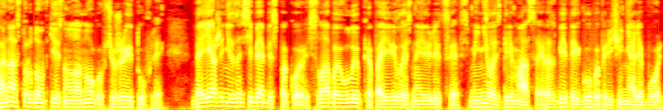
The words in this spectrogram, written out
Она с трудом втиснула ногу в чужие туфли. «Да я же не за себя беспокоюсь». Слабая улыбка появилась на ее лице, сменилась гримасой, разбитые губы причиняли боль.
